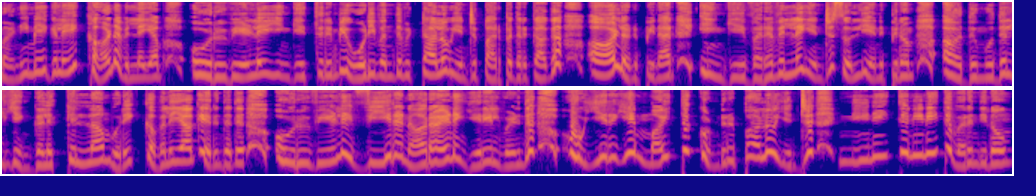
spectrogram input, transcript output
மணிமேகலையை காணவில்லையாம். ஒருவேளை இங்கே திரும்பி ஓடி வந்து விட்டாலோ என்று பார்ப்பதற்காக ஆள் அனுப்பினார். இங்கே வரவில்லை என்று சொல்லி அனுப்பினோம். அது முதல் எங்களுக்கெல்லாம் ஒரே கவலையாக இருந்தது. ஒருவேளை வீர நாராயண ஏரியில் விழுந்து உயிரையே மாய்த்துக் கொண்டிருப்பாளோ என்று நினைத்து நினைத்து வருந்தினோம்.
